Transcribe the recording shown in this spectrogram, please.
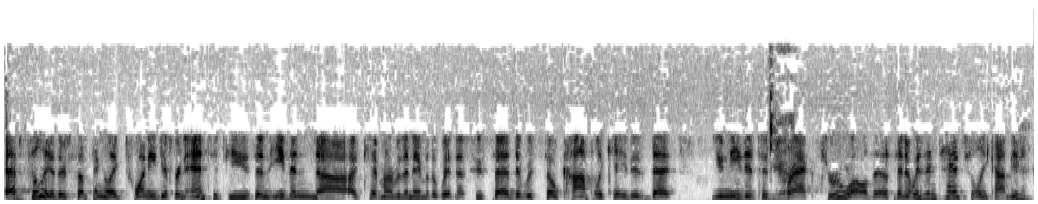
Absolutely. There's something like 20 different entities, and even uh, I can't remember the name of the witness who said it was so complicated that you needed to Yeah. track through all this, and it was intentionally complicated.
